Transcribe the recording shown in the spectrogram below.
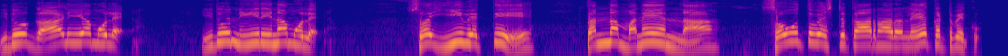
ಇದು ಗಾಳಿಯ ಮೂಲೆ. ಇದು ನೀರಿನ ಮೂಲೆ. ಸೊ ಈ ವ್ಯಕ್ತಿ ತನ್ನ ಮನೆಯನ್ನು ಸೌತ್ ವೆಸ್ಟ್ ಕಾರ್ನರಲ್ಲೇ ಕಟ್ಟಬೇಕು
